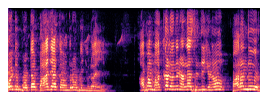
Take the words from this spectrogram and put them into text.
ஓட்டு போட்டால் பாஜக வந்துடும் அப்படின்னு சொல்லுவாங்க. அப்போ மக்கள் வந்து நல்லா சிந்திக்கணும். பரந்தூர்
